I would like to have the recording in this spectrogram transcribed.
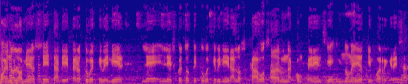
bueno, lo mío sí también, pero tuve que venir, le- les cuento que tuve que venir a Los Cabos a dar una conferencia y no me dio tiempo de regresar.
